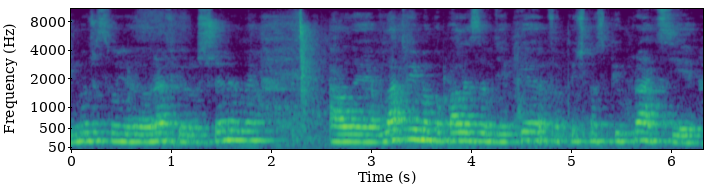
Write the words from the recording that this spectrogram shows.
І ми вже свою географію розширили. Але в Латвію ми попали завдяки фактично співпраці е,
